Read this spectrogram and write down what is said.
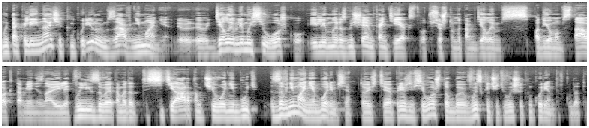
мы так или иначе конкурируем за внимание. Э, делаем ли мы SEO-шку, или мы размещаем контекст, вот все, что мы там делаем с подъемом ставок, там, я не знаю, или вылизывая там этот CTR, там, чего-нибудь. За внимание боремся. То есть, прежде всего, чтобы выскочить выше конкурентов куда-то.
